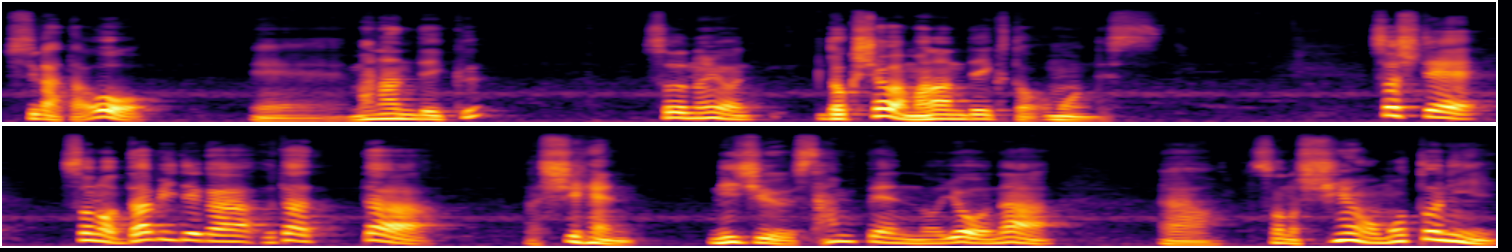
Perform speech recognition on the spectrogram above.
姿を、え、学んでいく。そのように読者は学んでいくと思うんです。そしてそのダビデが歌った詩編23編のようなその支援をもとに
